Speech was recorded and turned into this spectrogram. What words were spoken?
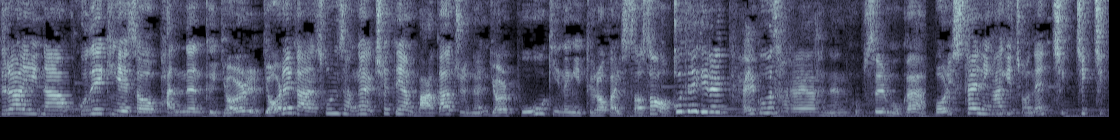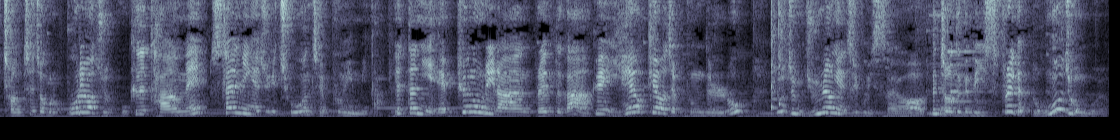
드라이나 고데기에서 받는 그 열, 열에 가한 손상을 최대한 막아주는 열 보호 기능이 들어가 있어서 고데기를 달고 자라야 하는 곱슬모가 머리 스타일링 하기 전에 칙칙칙 전체적으로 뿌려주고 그 다음에 스타일링 해주기 좋은 제품입니다. 일단 이 에퓨놀이란 브랜드가 꽤 이 헤어케어 제품들로 요즘 유명해지고 있어요. 저도 근데 이 스프레이가 너무 좋은 거예요.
